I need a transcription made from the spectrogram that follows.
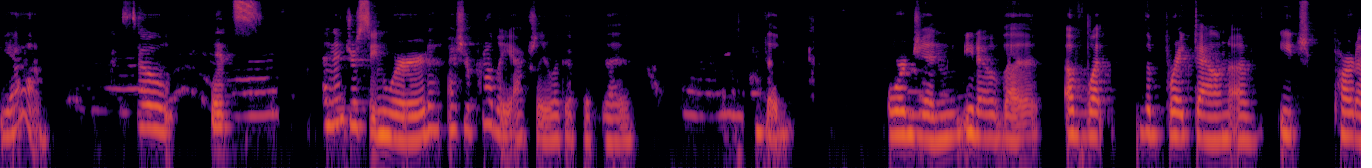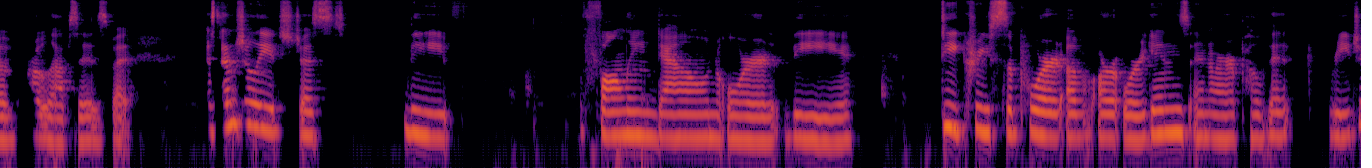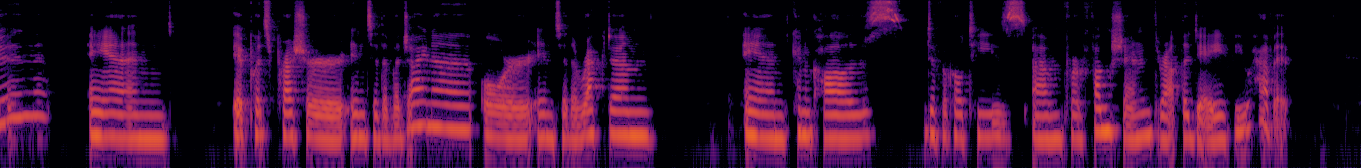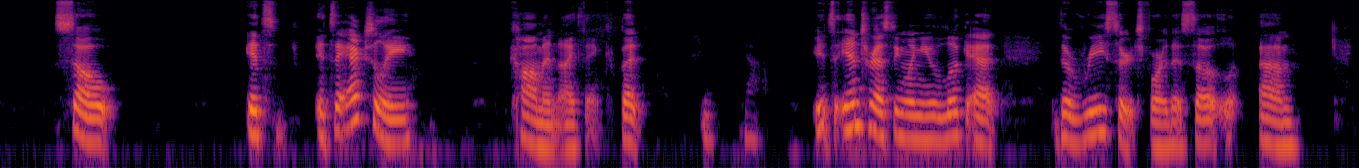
Yeah. So it's an interesting word. I should probably actually look up the the origin, you know, the of what the breakdown of each part of prolapse is, but essentially it's just the falling down or the decreased support of our organs in our pelvic region and it puts pressure into the vagina or into the rectum and can cause difficulties um, for function throughout the day if you have it. so, it's it's actually common, I think, but Yeah. it's interesting when you look at the research for this. So, um,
